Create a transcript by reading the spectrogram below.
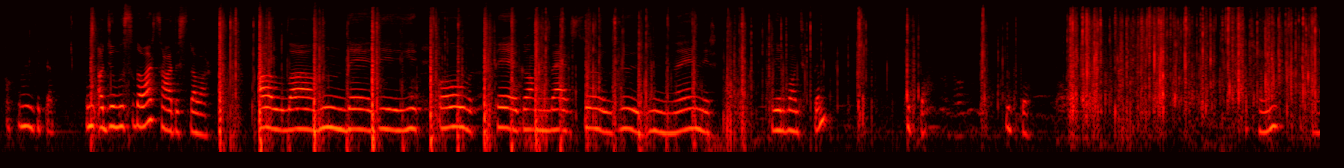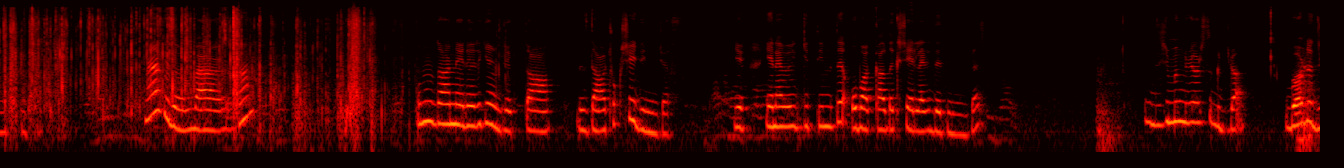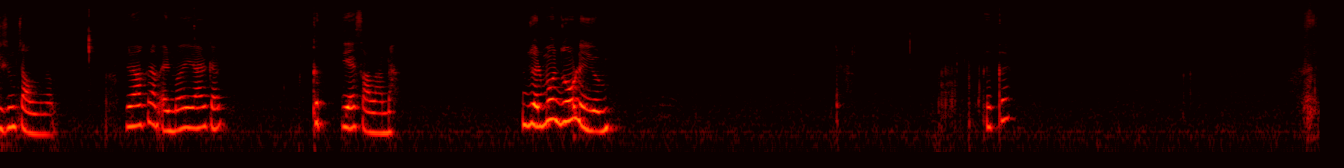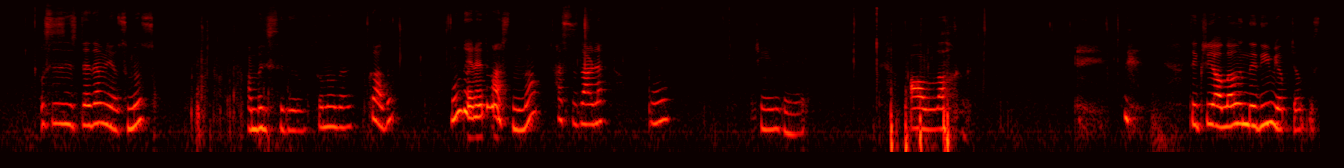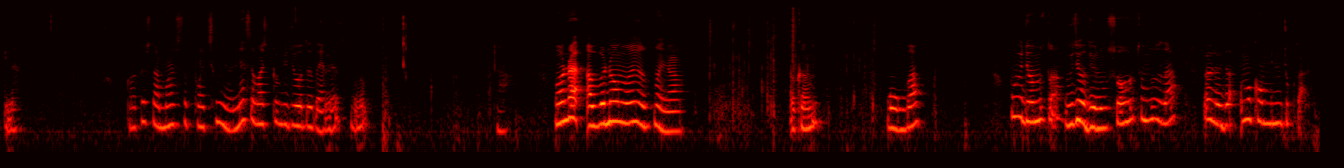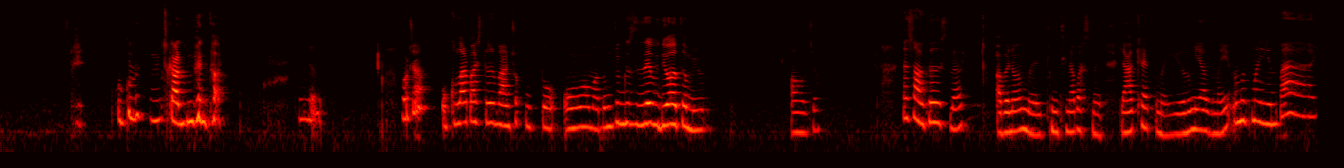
Aklım gitti. Bunun acılısı da var, sadesi de var. Allah'ın dediği olur. Peygamber sözü dinlenir. Yelban çıktım. Yuppa. Yuppa. Merak ediyorum ben. Bunun daha neleri gelecek daha. Biz daha çok şey dinleyeceğiz. Ye- yeni eve gittiğimizde o bakkaldaki şeyleri de dinleyeceğiz. Dişimin yarısı güzel. Bu arada dişim sallanıyor. Bir akşam elmayı yerken kıt diye sallandı. Üzerime zorla. Kaka. Siz hissedemiyorsunuz. Ama ben hissediyorum. Son olarak bu kaldı. Bunu denedim aslında. Ha sizlerle bu şeyini deneyelim. Allah. Tek şey Allah'ın dediğim yapacağız biz yine. Arkadaşlar maalesef bu açılmıyor. Neyse başka videoda deneriz bunu. Bu arada abone olmayı unutmayın ha. Bakın. Bomba. Bu videomuzda, video diyorum soğurtumuzda böyle de ama kombini çok güzel. Okul üstünü çıkardım ben de. Şimdi, arada okullar başları ben çok mutlu olamadım çünkü size video atamıyorum. Alacağım. Neyse arkadaşlar abone olmayı, tintine basmayı, like atmayı, yorum yazmayı unutmayın. Bye.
